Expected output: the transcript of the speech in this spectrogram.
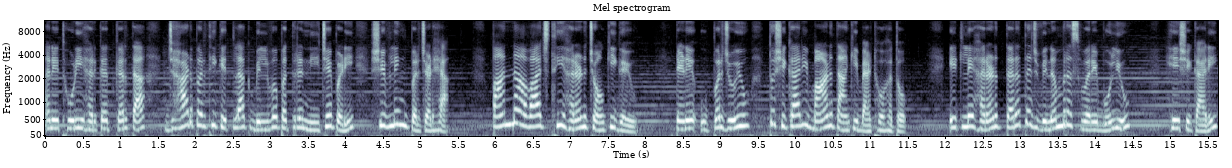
અને થોડી હરકત કરતા ઝાડ પરથી કેટલાક બિલ્વપત્ર નીચે પડી શિવલિંગ પર ચઢ્યા. પાનના અવાજથી હરણ ચોંકી ગયું. તેણે ઉપર જોયું તો શિકારી બાણ તાંકી બેઠો હતો. એટલે હરણ તરત જ વિનમ્ર સ્વરે બોલ્યું, હે શિકારી,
